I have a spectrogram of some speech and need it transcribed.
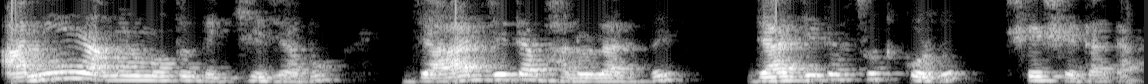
আমি আমার মতো দেখিয়ে যাব, যার যেটা ভালো লাগবে, যার যেটা স্যুট করবে, সে সেটা দেখ।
